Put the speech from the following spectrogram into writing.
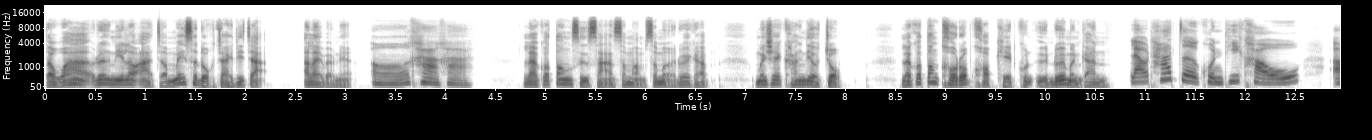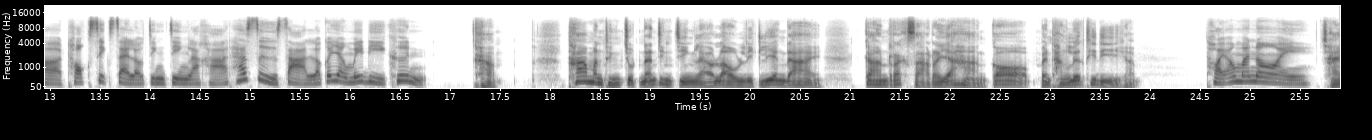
แต่ว่าเรื่องนี้เราอาจจะไม่สะดวกใจที่จะอะไรแบบเนี้ยอ๋อค่ะค่ะ แล้วก็ต้องสื่อสารสม่ำเสมอด้วยครับ ไม่ใช่ครั้งเดียวจบ แล้วก็ต้องเคารพขอบเขตคนอื่นด้วยเหมือนกัน แล้วถ้าเจอคนที่เขาเอ่อท็อกซิกใส่เราจริงๆล่ะคะ ถ้าสื่อสารแล้วก็ยังไม่ดีขึ้น ครับ ถ้ามันถึงจุดนั้นจริง ๆ แล้วเราหลีกเลี่ยงได้ การรักษาระยะห่างก็เป็นทางเลือกที่ดีครับ ถอยออกมาหน่อย ใช่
